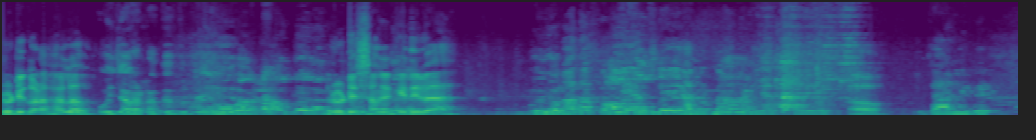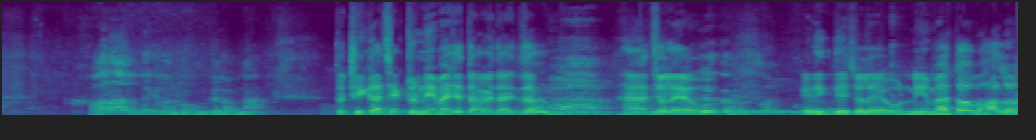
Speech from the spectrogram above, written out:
রুটি করা হলো? ওই জায়গাটাতে গেলাম। রুটির সঙ্গে কি দিবা? ও। যা তো ঠিক আছে একটু নেমে যেতে হবে তাই তো? হ্যাঁ চলে যাব। এদিক দিয়ে চলে যাব। নেমে তো ভালো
